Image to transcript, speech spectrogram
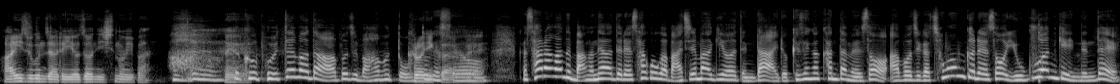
아이 죽은 자리에 여전히 신호 위반. 아, 네. 네. 근데 그거 볼 때마다 아버지 마음은 또 어떠겠어요. 네. 그러니까 사랑하는 막내 아들의 사고가 마지막이어야 된다 이렇게 생각한다면서 아버지가 청원글에서 요구한 게 있는데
